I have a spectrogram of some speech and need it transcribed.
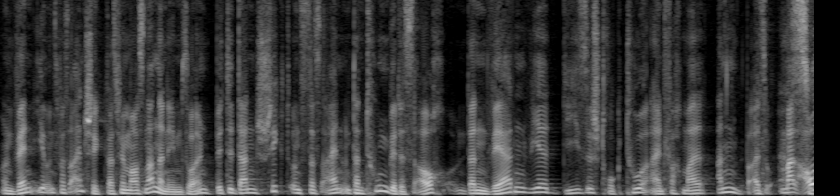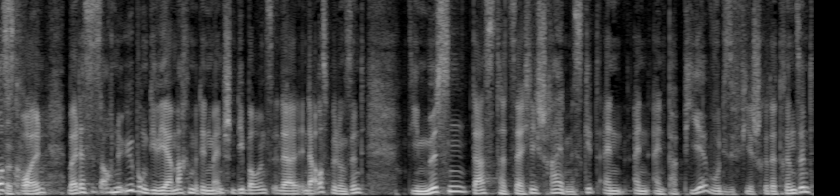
Und wenn ihr uns was einschickt, was wir mal auseinandernehmen sollen, bitte dann schickt uns das ein und dann tun wir das auch. Und dann werden wir diese Struktur einfach mal an, also mal ausrollen, cool. weil das ist auch eine Übung, die wir ja machen mit den Menschen, die bei uns in der, in der Ausbildung sind. Die müssen das tatsächlich schreiben. Es gibt ein, ein, ein Papier, wo diese vier Schritte drin sind,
